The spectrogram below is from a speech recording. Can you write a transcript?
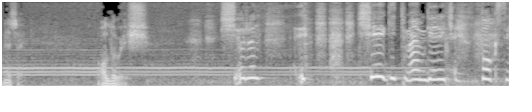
Neyse. Oldu bu iş. Sharon e, Şeye gitmem gerek Foxy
